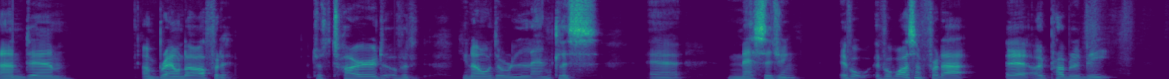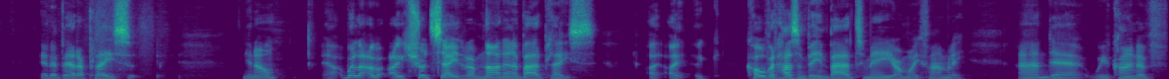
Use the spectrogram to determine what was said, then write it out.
And um, I'm browned off with it. Just tired of it. You know, the relentless uh, messaging. If it if it wasn't for that, uh, I'd probably be in a better place. You know, well, I, I, should say that I'm not in a bad place. I, I, COVID hasn't been bad to me or my family, and uh, we've kind of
